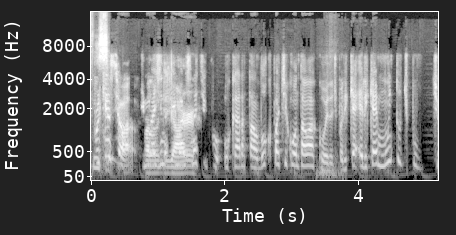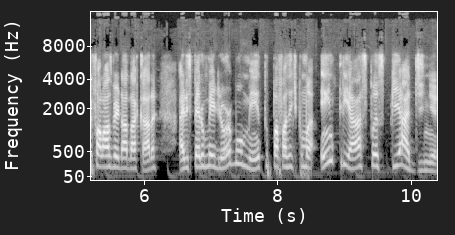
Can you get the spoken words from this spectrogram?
Porque assim, ó, imagina, de imagina, tipo, o cara tá louco pra te contar uma coisa. Tipo, ele quer, ele quer muito, tipo, te falar as verdades na cara. Aí ele espera o melhor momento pra fazer, tipo, uma, entre aspas, piadinha.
